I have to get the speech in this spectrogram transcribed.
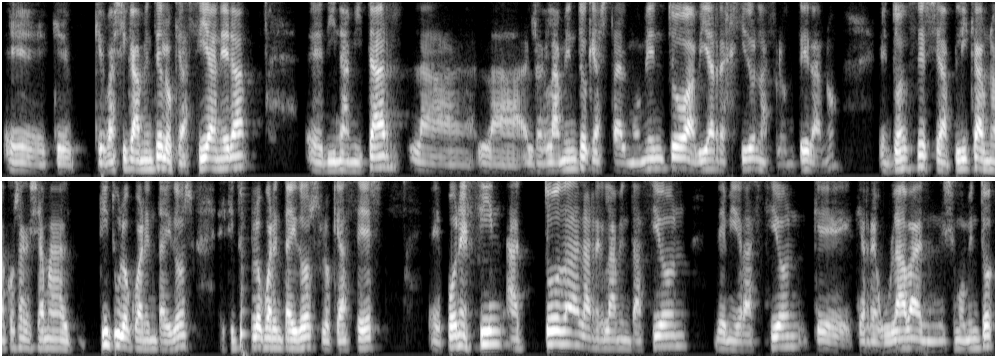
eh, que, básicamente lo que hacían era dinamitar el reglamento que hasta el momento había regido en la frontera. Entonces se aplica una cosa que se llama el título 42. El título 42 lo que hace es pone fin a toda la reglamentación de migración que, regulaba en ese momento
